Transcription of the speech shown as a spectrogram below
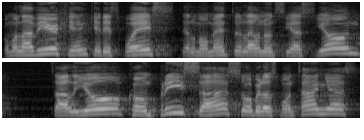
Como la Virgen que después del momento de la anunciación salió con prisa sobre las montañas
